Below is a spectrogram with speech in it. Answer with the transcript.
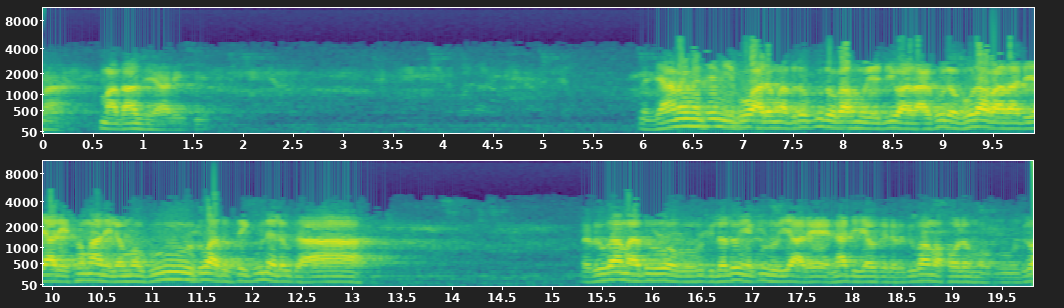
မှာမှတ်သားစရာတွေရှိ မကြမ်းမသိမိဘဝတုန်းကသူတို့ကုသိုလ်ကောင်းမှုတွေပြုရတာအခုလိုဘုရားဘာသာတရားတွေထုံးကားနေလို့မဟုတ်ဘူးသူကသူစိတ်ကူးနဲ့လုပ်တာဘယ်သူကမှသူ့ကိုဒီလိုလုပ်ရင်ကုသိုလ်ရတယ်နတ်တယောက်တယ်လို့ဘယ်သူကမှခေါ်လို့မဟုတ်ဘူးသူက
